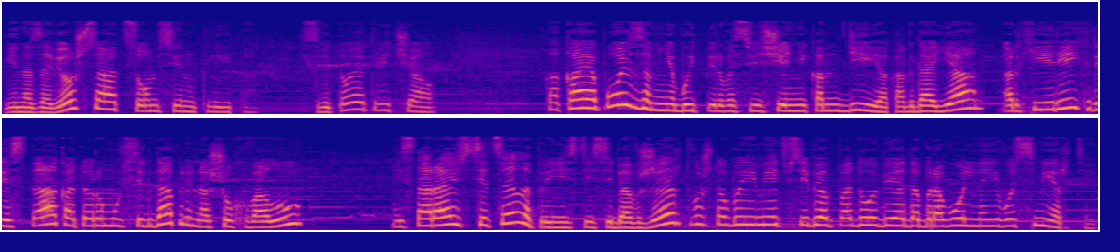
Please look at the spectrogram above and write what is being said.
и назовешься отцом Синклита». Святой отвечал, «Какая польза мне быть первосвященником Дия, когда я, архиерей Христа, которому всегда приношу хвалу, и стараюсь всецело принести себя в жертву, чтобы иметь в себе подобие добровольной его смерти».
